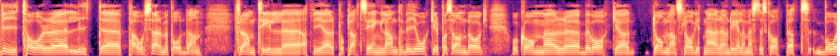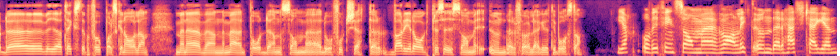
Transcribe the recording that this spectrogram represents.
Vi tar eh, lite paus här med podden fram till eh, att vi är på plats i England. Vi åker på söndag och kommer eh, bevaka damlandslaget nära under hela mästerskapet. Både via texter på Fotbollskanalen, men även med podden som då fortsätter varje dag, precis som under förlägret i Båstad. Ja, och vi finns som vanligt under hashtaggen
